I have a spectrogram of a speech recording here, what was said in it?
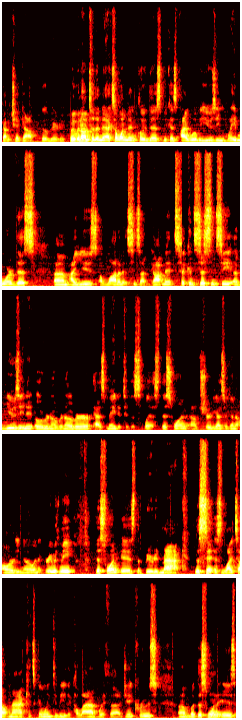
got to check out Geaux Bearded. Moving on to the next, I wanted to include this because I will be using way more of this um, I use a lot of it since I've gotten it. The consistency of using it over and over and over has made it to this list. This one, I'm sure you guys are going to already know and agree with me. This one is the Bearded Mack. This scent is Lights Out Mack. It's going to be the collab with uh, J. Cruz. Um, but this one is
